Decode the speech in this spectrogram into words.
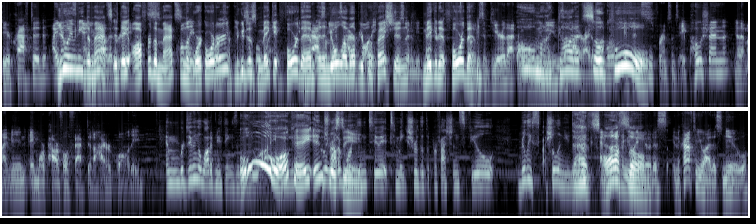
to your crafted items You don't even need the mats. If they reagents. offer the mats in the work order, you pretty could just make way. it for them and then you'll level up your quality, profession be making it for For them. piece of gear that Oh my means God, that's so level. If cool. it's, for instance, a potion, you know, that might mean a more powerful effect at a higher quality. And we're doing a lot of new things in the Ooh, UI. okay, We Put a lot of work into it to make sure that the professions feel really special and unique. That's And another thing you might awesome. notice in the crafting UI that's new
